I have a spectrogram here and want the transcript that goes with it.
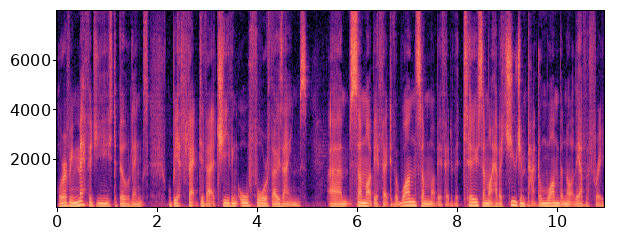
or every method you use to build links will be effective at achieving all four of those aims. Um, some might be effective at one, some might be effective at two, some might have a huge impact on one but not the other three.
